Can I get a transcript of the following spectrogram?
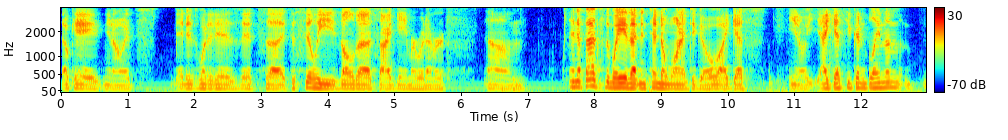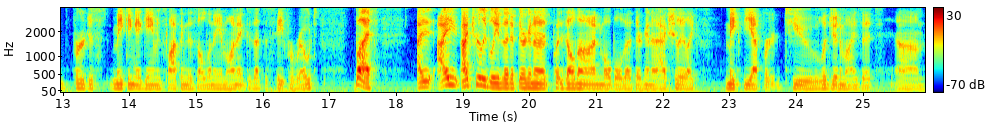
okay, you know, it's it is what it is. It's uh, it's a silly Zelda side game or whatever. Um, and if that's the way that Nintendo wanted to go, I guess you know, I guess you couldn't blame them for just making a game and slapping the Zelda name on it because that's a safer route. But I, I I truly believe that if they're gonna put Zelda on mobile, that they're gonna actually like make the effort to legitimize it. Um,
